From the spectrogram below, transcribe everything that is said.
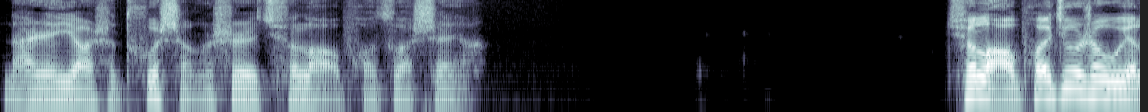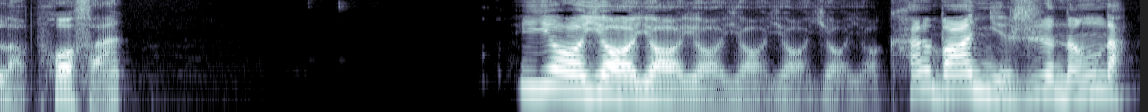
男人要是图省事，娶老婆做甚啊？娶老婆就是为了破烦。哟哟哟哟哟哟哟哟！看把你日能的，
